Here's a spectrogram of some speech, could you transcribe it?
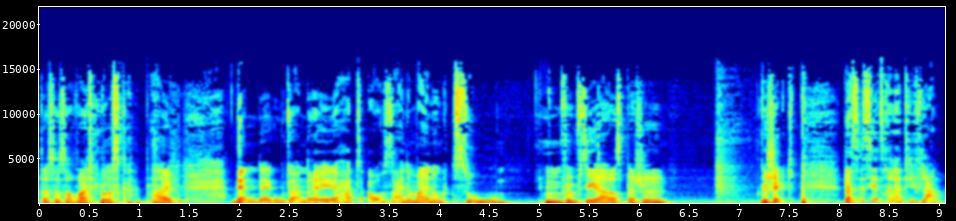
dass das auch weiter über Skype bleibt. Denn der gute André hat auch seine Meinung zu hm, 50er-Jahre-Special geschickt. Das ist jetzt relativ lang.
